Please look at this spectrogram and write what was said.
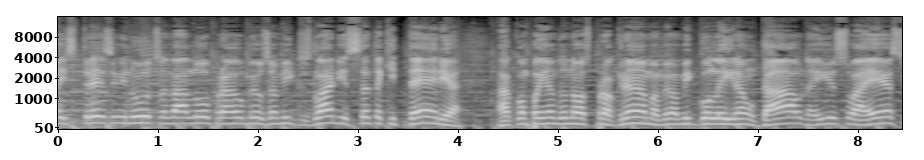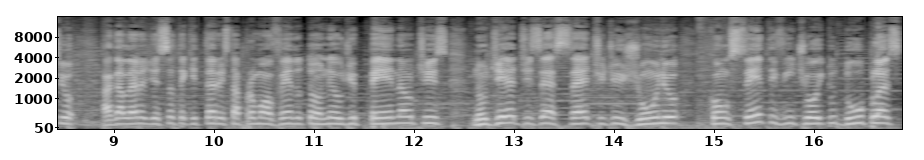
Mais 13 minutos. Um alô para os meus amigos lá de Santa Quitéria, acompanhando o nosso programa. Meu amigo goleirão Dal, não é isso? Aécio. A galera de Santa Quitéria está promovendo o torneio de pênaltis no dia 17 de junho com 128 duplas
